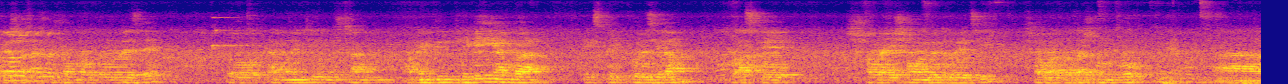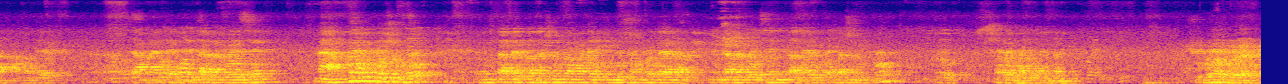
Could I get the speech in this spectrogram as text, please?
পেশার সম্পর্ক রয়েছে। তো এমন একটি অনুষ্ঠান অনেক দিন থেকেই আমরা এক্সপেক্ট করেছিলাম। তো আজকে সবাই সমবেত হয়েছি। সবার কথা শুনব। আমাদের জামায়াতের নেতারা রয়েছেন। না আমরাও বসবো। এবং তাদের কথা শুনব আমাদের হিন্দু সম্প্রদায়ের অনেক নেতারা রয়েছেন তাদের কথা শুনব। তো সবাই ভালো থাকবেন। শুভ অপরাহ্ন।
